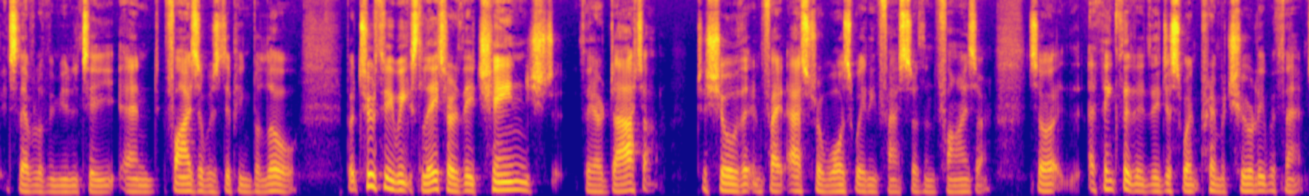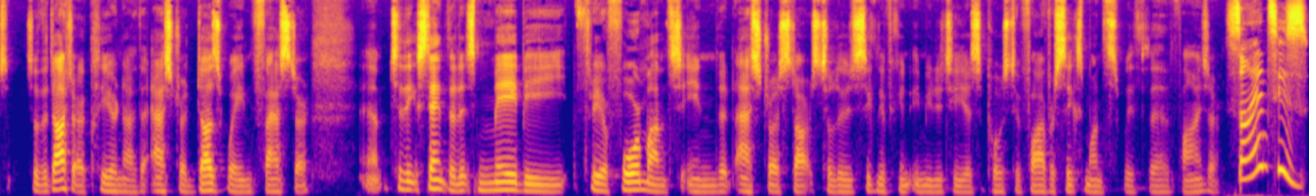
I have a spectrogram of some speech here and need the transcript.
its level of immunity and Pfizer was dipping below. But two or three weeks later, they changed their data to show that, in fact, Astra was waning faster than Pfizer. So I think that they just went prematurely with that. So the data are clear now that Astra does wane faster. Uh, to the extent that it's maybe three or four months in that Astra starts to lose significant immunity as opposed to five or six months with uh, Pfizer. Science is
